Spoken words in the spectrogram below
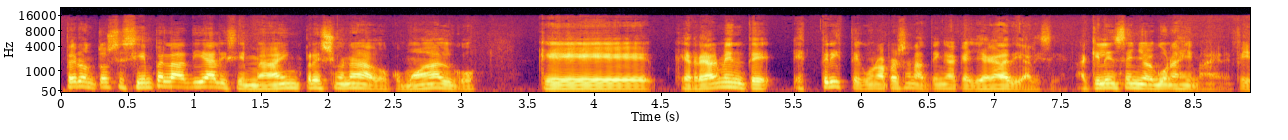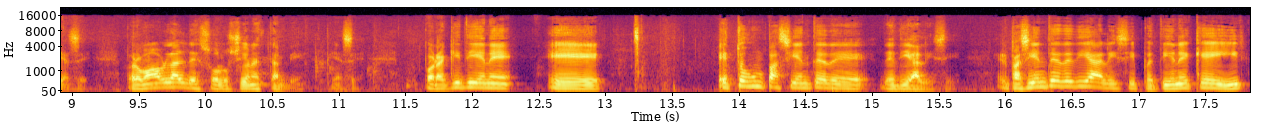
Pero entonces siempre la diálisis me ha impresionado como algo que, realmente es triste que una persona tenga que llegar a diálisis. Aquí le enseño algunas imágenes, fíjense. Pero vamos a hablar de soluciones también, fíjense. Por aquí tiene, eh, esto es un paciente de, diálisis. El paciente de diálisis pues tiene que ir,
